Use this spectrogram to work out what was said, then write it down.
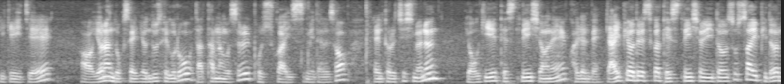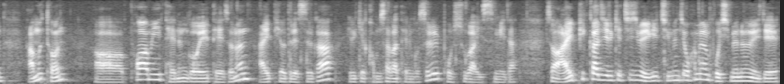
이게 이제 어, 연한 녹색, 연두색으로 나타난 것을 볼 수가 있습니다. 그래서 엔터를 치시면은 여기에 destination에 관련된 IP 어드레스가 데스티네이션이든 소스 IP든 아무튼 어, 포함이 되는 거에 대해서는 IP 어드레스가 이렇게 검사가 되는 것을 볼 수가 있습니다. 그래서 IP까지 이렇게 치시면 여기 지금 현재 화면 보시면은 이제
